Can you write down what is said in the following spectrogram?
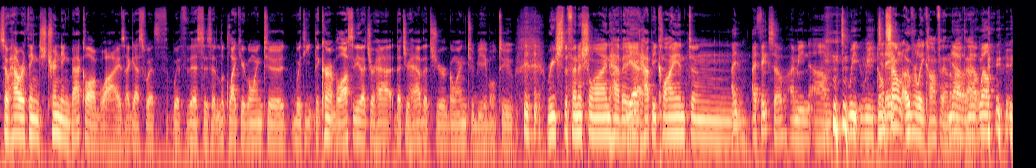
So how are things trending backlog wise? I guess with with this, is it look like you're going to with the current velocity that you're ha- that you have that you're going to be able to reach the finish line, have a Yeah. happy client, and I I think so. I mean, um, we we don't today, sound overly confident no, about that. no. Well, you,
